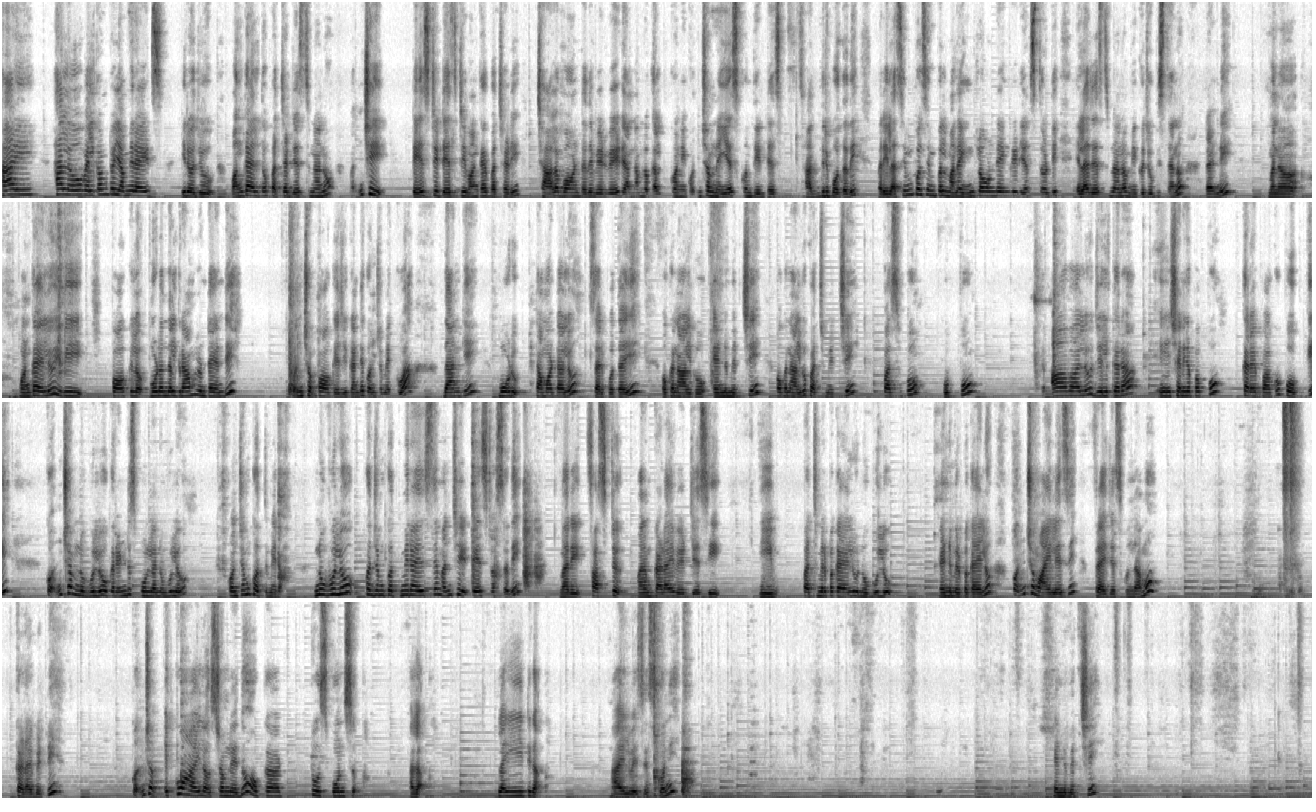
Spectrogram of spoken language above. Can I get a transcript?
Hi hello welcome to yummy rights ఈరోజు వంకాయలతో పచ్చడి చేస్తున్నాను. మంచి టేస్టీ టేస్టీ వంకాయ పచ్చడి. చాలా బాగుంటుంది. వేడి వేడి అన్నంలో కలుపుకొని కొంచెం నెయ్యి వేసుకొని తింటే అదిరిపోతుంది మరి ఇలా సింపుల్ సింపుల్ మన ఇంట్లో ఉండే ఇంగ్రీడియంట్స్ తోటి ఎలా చేస్తున్నానో మీకు చూపిస్తాను. రండి. మన వంకాయలు ఇవి పావు కిలో మూడు వందల గ్రాములు ఉంటాయండి. కొంచెం పావు కేజీ కంటే కొంచెం ఎక్కువ. దానికి మూడు టమాటాలు సరిపోతాయి. ఒక నాలుగు ఎండుమిర్చి ఒక నాలుగు పచ్చిమిర్చి పసుపు ఉప్పు ఆవాలు జీలకర్ర ఈ శనగపప్పు కరివేపాకు పోపుకి కొంచెం నువ్వులు ఒక రెండు స్పూన్ల నువ్వులు కొంచెం కొత్తిమీర. నువ్వులు కొంచెం కొత్తిమీర వేస్తే మంచి టేస్ట్ వస్తుంది. మరి ఫస్ట్ మనం కడాయి వేడి చేసి ఈ పచ్చిమిరపకాయలు నువ్వులు ఎండు మిరపకాయలు కొంచెం ఆయిల్ వేసి ఫ్రై చేసుకుందాము. కడాయి పెట్టి కొంచెం ఎక్కువ ఆయిల్ అవసరం లేదు. ఒక టూ స్పూన్స్ అలా లైట్గా ఆయిల్ వేసేసుకొని ఎండుమిర్చి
